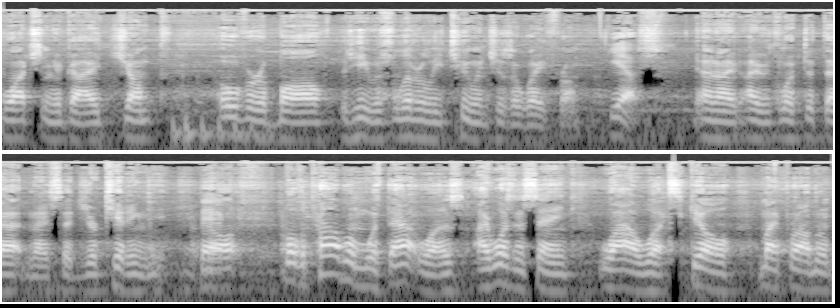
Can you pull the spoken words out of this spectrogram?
watching a guy jump over a ball that he was literally two inches away from. Yes, And I, I looked at that and I said, "You're kidding me." Well, well, the problem with that was I wasn't saying, "Wow, what skill." My problem,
